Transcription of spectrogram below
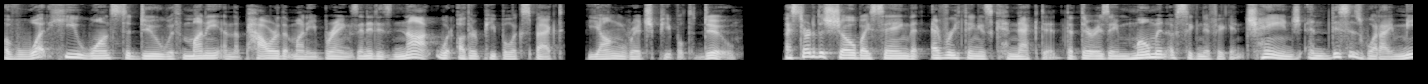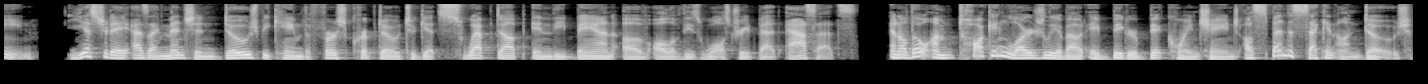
of what he wants to do with money and the power that money brings, and it is not what other people expect young, rich people to do. I started the show by saying that everything is connected, that there is a moment of significant change, and this is what I mean. Yesterday, as I mentioned, Doge became the first crypto to get swept up in the ban of all of these Wall Street bet assets. And although I'm talking largely about a bigger Bitcoin change, I'll spend a second on Doge.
